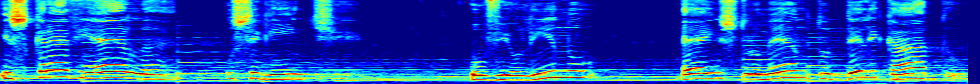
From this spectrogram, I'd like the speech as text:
Escreve ela o seguinte: o violino é instrumento delicado,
